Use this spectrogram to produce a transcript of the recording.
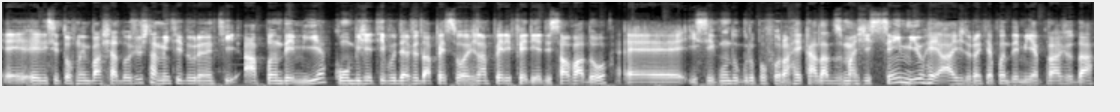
ele se tornou embaixador justamente durante a pandemia, com o objetivo de ajudar pessoas na periferia de Salvador. É, e segundo o grupo, foram arrecadados mais de 100 mil reais durante a pandemia para ajudar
